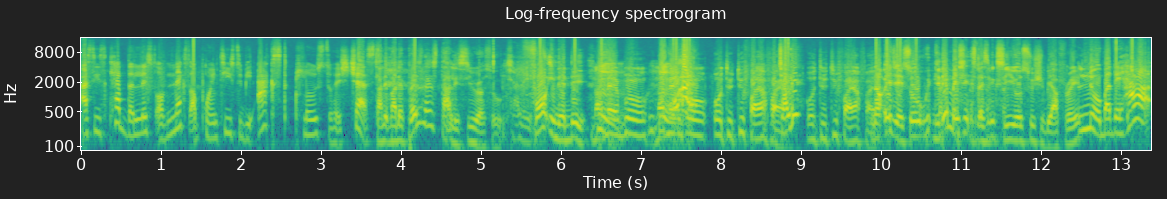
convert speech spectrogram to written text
as he's kept the list of next appointees to be axed close to his chest. Charlie, but the president's style is serious. So Charlie. four in a day. Nanebo, hmm. Nanebo, hmm. Otutu firefighter. Charlie? Otutu firefighter. Now, AJ, so did they mention specific CEOs who should be afraid? No, but they are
